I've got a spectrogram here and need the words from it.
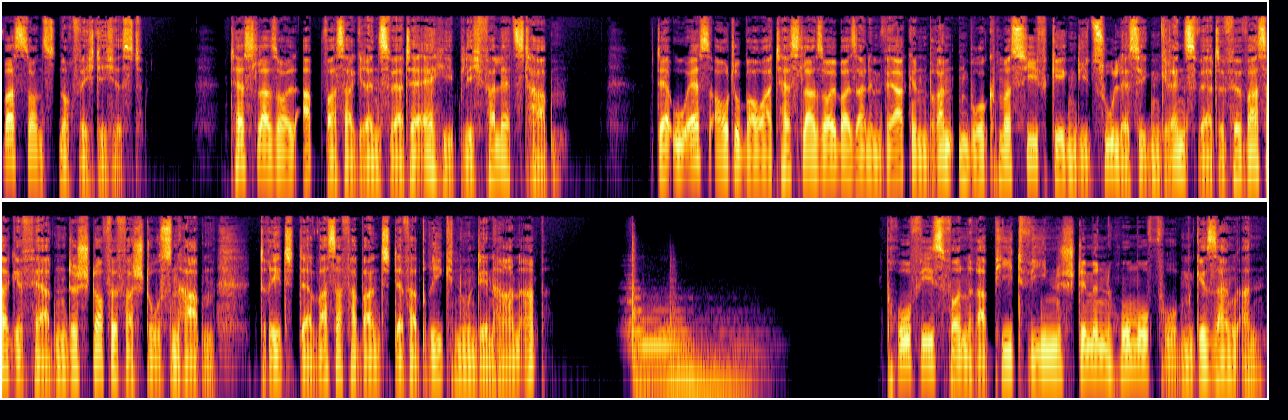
Was sonst noch wichtig ist. Tesla soll Abwassergrenzwerte erheblich verletzt haben. Der US-Autobauer Tesla soll bei seinem Werk in Brandenburg massiv gegen die zulässigen Grenzwerte für wassergefährdende Stoffe verstoßen haben. Dreht der Wasserverband der Fabrik nun den Hahn ab? Profis von Rapid Wien stimmen homophoben Gesang an.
